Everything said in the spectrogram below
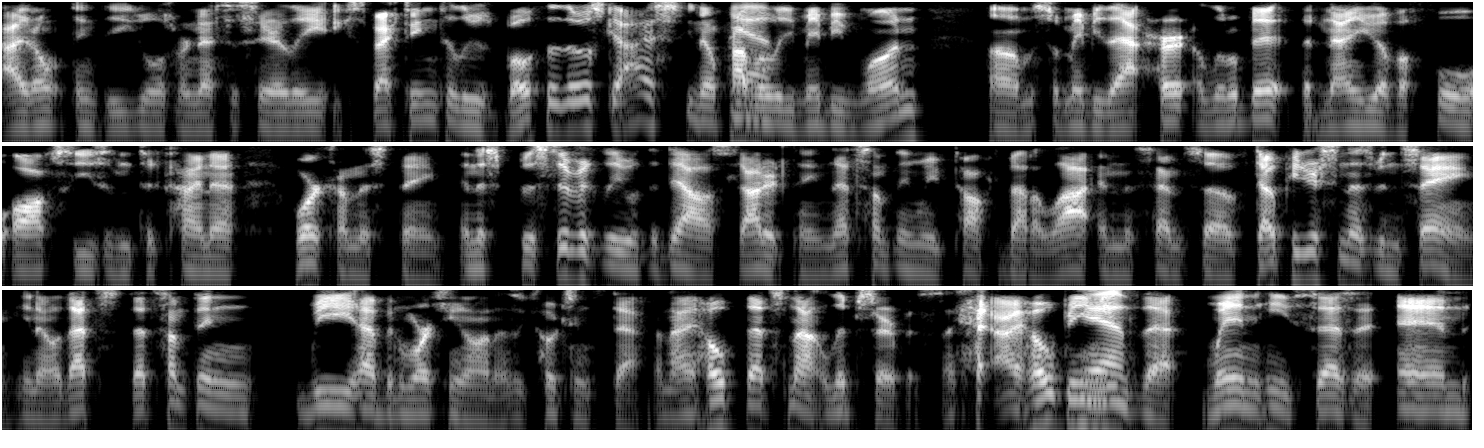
I don't think the Eagles were necessarily expecting to lose both of those guys. You know, probably maybe one. Um, so maybe that hurt a little bit, but now you have a full off season to kind of work on this thing. And specifically with the Dallas Goedert thing, that's something we've talked about a lot in the sense of Doug Pederson has been saying, you know, that's that's something we have been working on as a coaching staff. And I hope that's not lip service. Like, I hope he Yeah. means that when he says it. And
